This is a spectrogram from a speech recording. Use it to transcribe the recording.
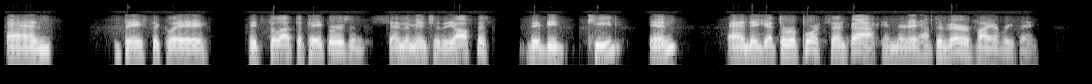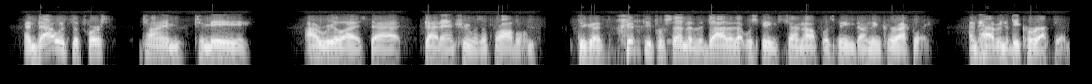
And basically, they'd fill out the papers and send them into the office. They'd be keyed in, and they'd get the report sent back, and then they'd have to verify everything. And that was the first time to me I realized that that entry was a problem because 50% of the data that was being sent up was being done incorrectly and having to be corrected.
